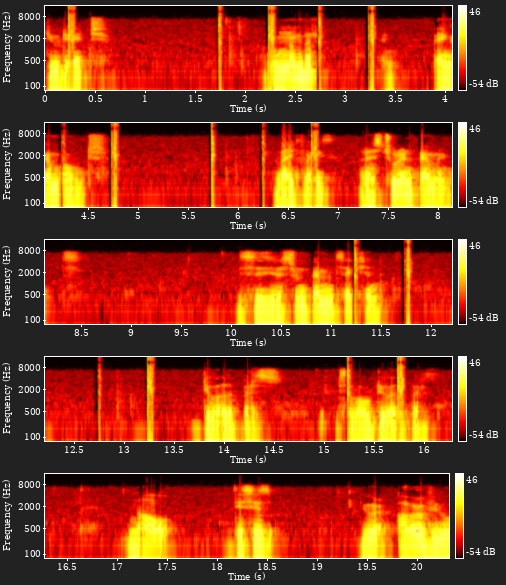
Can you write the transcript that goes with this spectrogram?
Due date room number and paying amount. Likewise restaurant payments. This is restaurant payment section. Developers it's about developers now this is your overview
